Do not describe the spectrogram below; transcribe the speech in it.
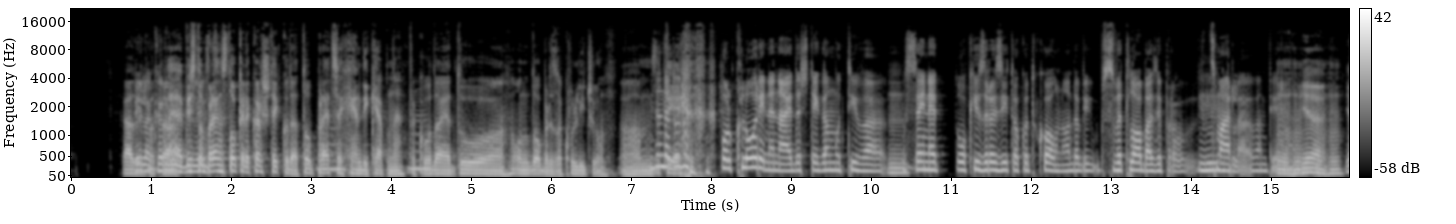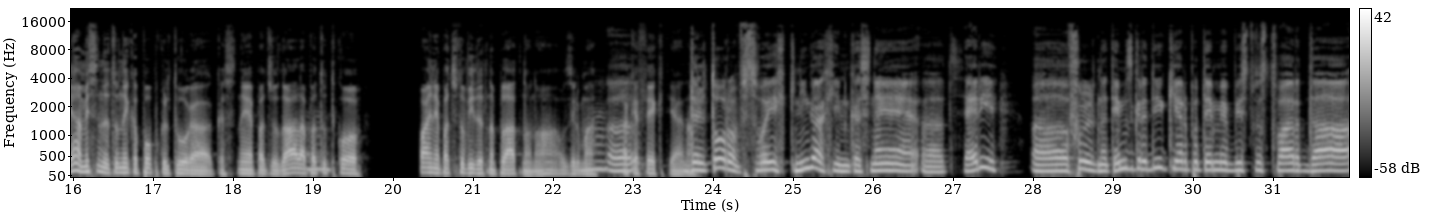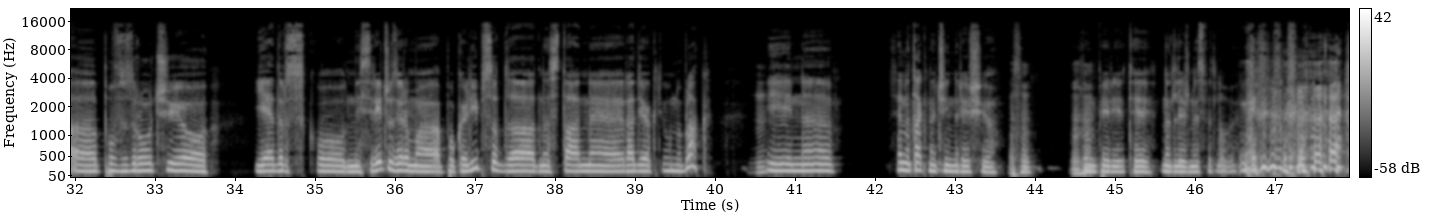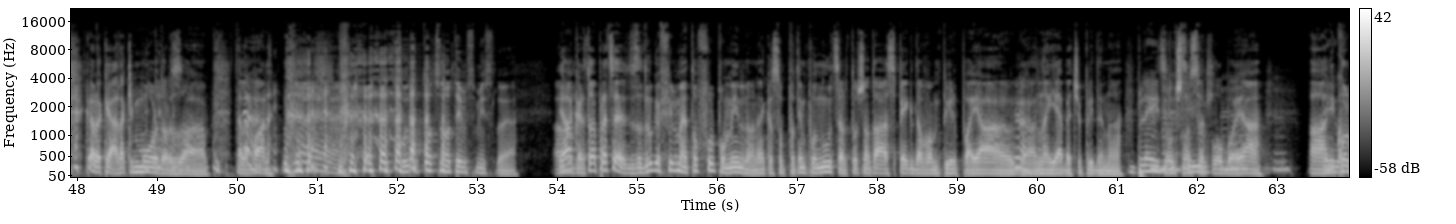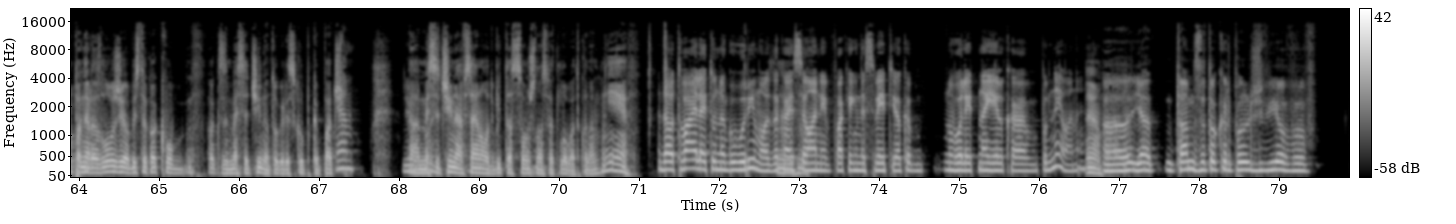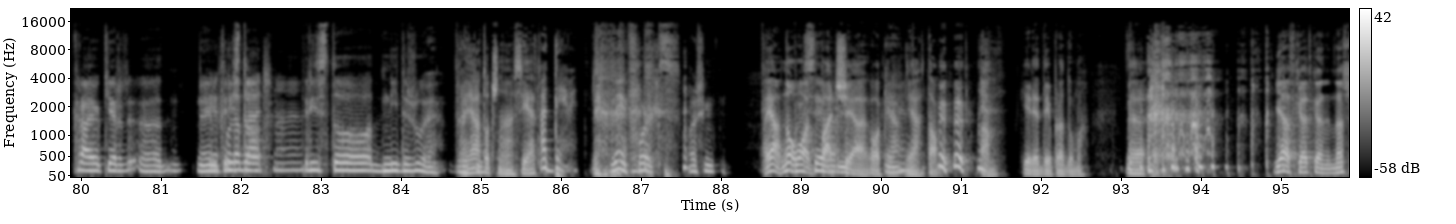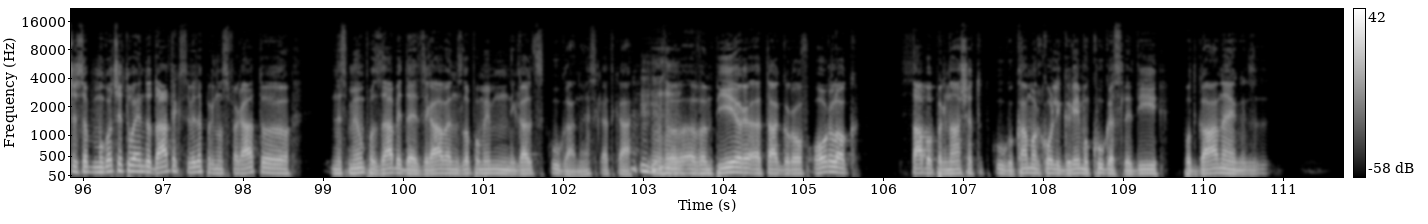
Bela krv. Ne, Ja, v bistvu. Bram Stoker je kar šteko, da je to precej handicap, ne? tako da je tu uh, on dober za količu. Um, Mislim, da te- tudi v folklori ne najdeš tega motiva, mm. vsej ne tako izrazito kot kov, no, da bi svetloba zdaj prav Mm. cmarla vampirja. Mhm, Je, mhm. ja, mislim, da je to neka pop kultura, kasneje pač dodala, pa tudi tako. Fajn je pač to videti na platno, no? oziroma mm. Uh, tak efekt je. No? Del Toro v svojih knjigah in kasneje uh, seriji uh, ful na tem zgradi, kjer potem je v bistvu stvar, da uh, povzročijo jedrsko nesrečo oziroma apokalipso, da nastane radioaktivno oblak. Mhm. In uh, se na tak način rešijo Mhm. Mhm. vampirji te nadležne svetlobe. Kar ok, taki mordor za telebane. Ja, ja, ja. V, točno v tem smislu je. Um, Ja, ker to je predvsej, za druge filme je to ful pomenilo, ne, ker so potem ponudili točno ta aspekt, da vampir pa ja, ga Ja. najebe, če pride na Blade, sončno svetlobo. Ja. A, nikoli pa ne razložijo, v bistvu, kako, kako z mesečino to gre skupaj. ker Pač, Ja. ja, mesečina je vseeno odbita sončna svetloba. tako Da, nje, Da o Twilightu ne govorimo, zakaj mm -hmm. se Mhm. oni fucking ne svetijo, kot novoletna jelka podneva. Ne? ja. Uh, ja, tam zato, ker pol živijo v kraju, kjer uh, ne vem, Je ful 300, oblačno. ja. 300 dni dežuje. A ja, točno, ja, Seattle. A demet. Ne, Forks, Washington. A Ja, no, what, pač, ja, okay, ja. Ja. tam, tam, kjer je depra doma. Eh, Ja, skratka, našli so mogoče tu en dodatek, seveda pri Nosferatu. Ne smemo pozabiti, da je zraven zelo pomemben igralec Kuga. Ne? Skratka, v- vampir, eh, ta grof Orlok, sabo prinaša tudi Kugo. Kamorkoli gremo, Kuga sledi podgane,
